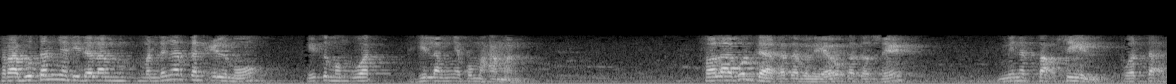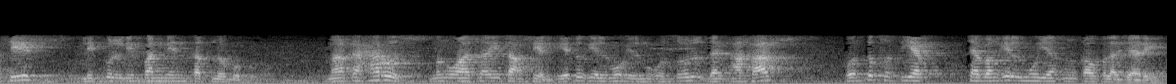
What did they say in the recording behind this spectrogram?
Serabutannya di dalam mendengarkan ilmu itu membuat hilangnya pemahaman. Fala budda kata beliau kata Syekh minat ta'sil wa ta'sis likulli fannin tatlubuhu. Maka harus menguasai ta'sil yaitu ilmu-ilmu usul dan asas untuk setiap cabang ilmu yang engkau pelajari.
